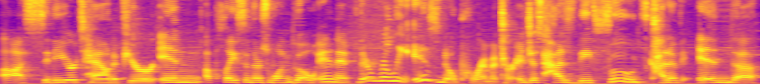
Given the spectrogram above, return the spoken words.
uh, city or town. If you're in a place and there's one go in it, there really is no perimeter. It just has the foods kind of in the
